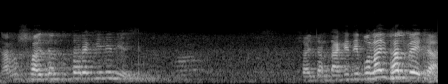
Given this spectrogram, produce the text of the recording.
কারণ শয়তান তো তারা কিনে নিয়েছে। শয়তান তাকে দিয়ে বলাই ফেলবে এটা।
